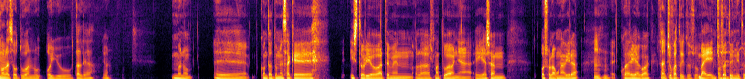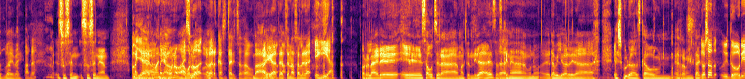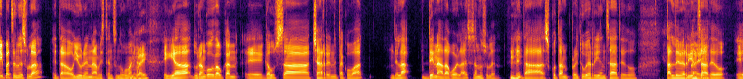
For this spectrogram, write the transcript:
Nola ezautuan oiu taldea, Jon? Bueno, e, kontatu nezake historio bat hemen hola asmatua, baina egia esan oso laguna dira, Mhm. e, kuadriakoak. Osa, entxufatu dituzu. Bai, entxufatu inditut, bai, bai. Zuzen, zuzenean. Baina, baina- baina, bueno, Ah, aizu, bueno, hola- eber kazetaritza dago. Bai, Ari a- ateatzen azalera, egia. horrela ere ezagutzera ematen dira, ez? Azkenean, bueno, erabili behar dira eskura azkagun erramintak. Gauzat, ditu, hori aipatzen dezula, eta oiuren abeste entzun dugu, baina Bai. egia da, Durango daukan e, gauza txarrenetako bat, dela dena dagoela, ez, esan duzulen. Mhm. Eta askotan proiektu berrientzat edo talde berrientzat Bai. edo e,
